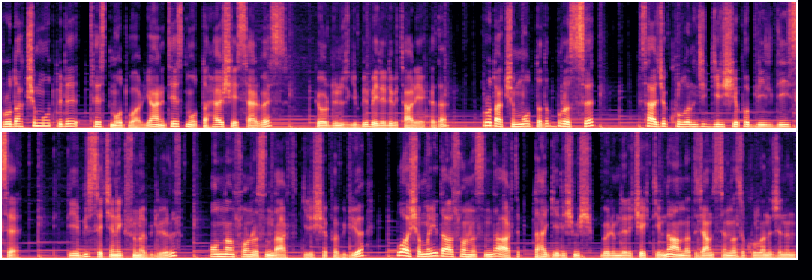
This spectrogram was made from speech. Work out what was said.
production mode bir de test mod var. Yani test modda her şey serbest. Gördüğünüz gibi belirli bir tarihe kadar. Production modda da burası sadece kullanıcı giriş yapabildiyse diye bir seçenek sunabiliyoruz. Ondan sonrasında artık giriş yapabiliyor. Bu aşamayı daha sonrasında artık daha gelişmiş bölümleri çektiğimde anlatacağım size nasıl kullanıcının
